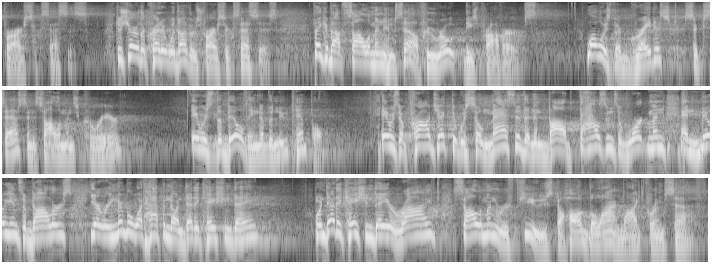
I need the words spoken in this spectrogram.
for our successes. To share the credit with others for our successes. Think about Solomon himself, who wrote these Proverbs. What was the greatest success in Solomon's career? It was the building of the new temple. It was a project that was so massive it involved thousands of workmen and millions of dollars. Yet remember what happened on dedication day? When dedication day arrived, Solomon refused to hog the limelight for himself.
